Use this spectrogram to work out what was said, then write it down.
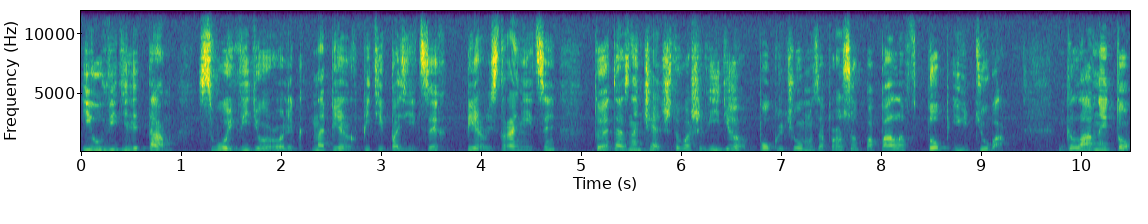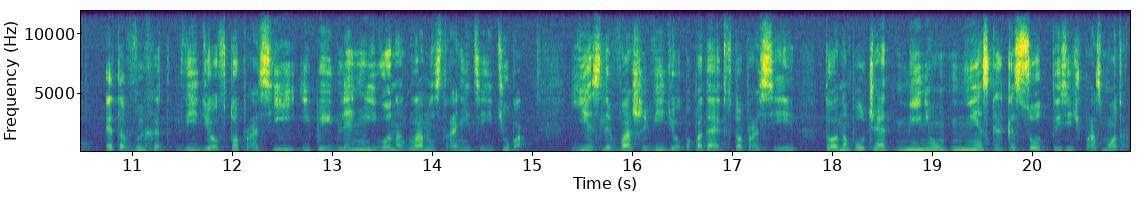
и увидели там свой видеоролик на первых пяти позициях первой страницы, то это означает, что ваше видео по ключевому запросу попало в топ YouTube. Главный топ – это выход видео в топ России и появление его на главной странице YouTube. Если ваше видео попадает в топ России, то оно получает минимум несколько сот тысяч просмотров.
